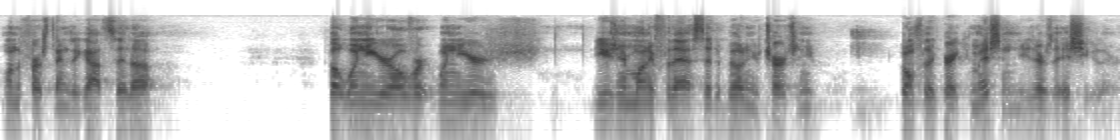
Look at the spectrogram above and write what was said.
one of the first things that God set up. But when you're over when you're using your money for that instead of building your church and you're going for the Great Commission, there's an issue there.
